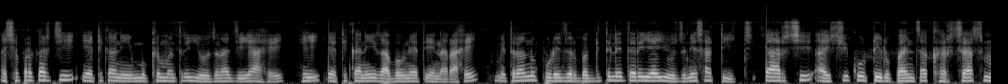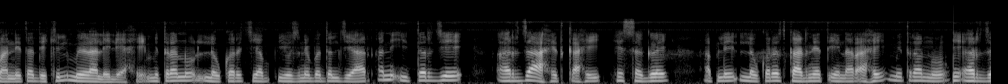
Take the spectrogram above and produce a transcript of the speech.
अशा प्रकारची या ठिकाणी मुख्यमंत्री योजना जी आहे ही या ठिकाणी राबवण्यात येणार आहे. मित्रांनो पुढे जर बघितले तर या योजनेसाठी चारशे ऐंशी कोटी रुपयांचा खर्चास मान्यता देखील मिळालेली आहे. मित्रांनो लवकरच या योजनेबद्दल जे आर आणि इतर जे अर्ज आहेत काही हे सगळे आपले लवकरच काढण्यात येणार आहे. मित्रांनो हे अर्ज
